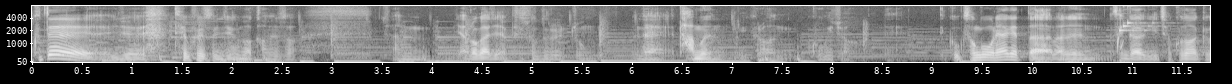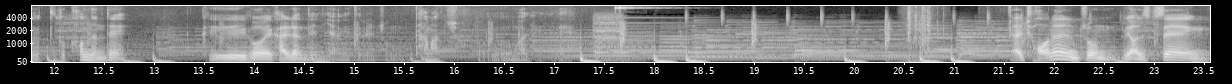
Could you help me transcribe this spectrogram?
그때 이제 태국에서 이제 음악하면서 참 여러 가지 에피소드를 좀 네, 담은 그런 곡이죠 네. 꼭 성공을 해야겠다라는 생각이 저 고등학교 때도 컸는데 그거에 관련된 이야기들을 좀 담았죠 아니, 저는 좀 연습생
